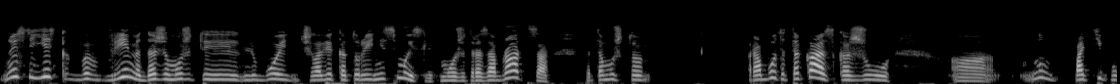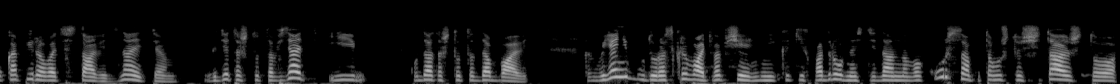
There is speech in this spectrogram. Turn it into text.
Но если есть как бы время, даже может и любой человек, который не смыслит, может разобраться, потому что работа такая, скажу, а, ну, по типу копировать, вставить, знаете, где-то что-то взять и куда-то что-то добавить. Как бы я не буду раскрывать вообще никаких подробностей данного курса, потому что считаю, что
